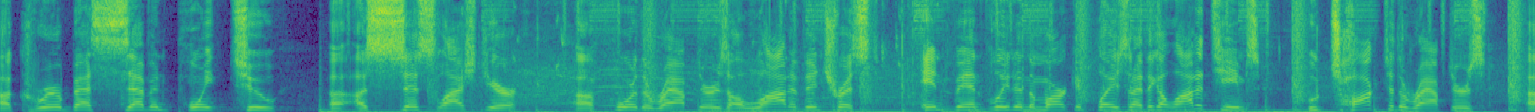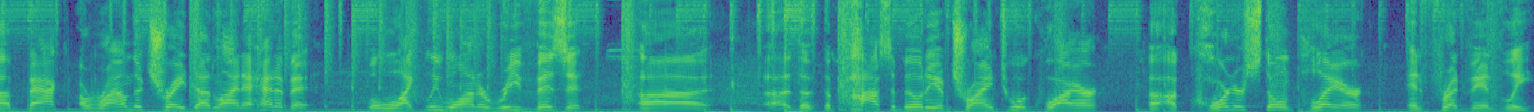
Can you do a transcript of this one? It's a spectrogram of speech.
a career best 7.2 uh, assists last year uh, for the Raptors. A lot of interest in VanVleet in the marketplace. And I think a lot of teams who talked to the Raptors uh, back around the trade deadline ahead of it will likely want to revisit uh, uh, the, the possibility of trying to acquire a, a cornerstone player in Fred VanVleet.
